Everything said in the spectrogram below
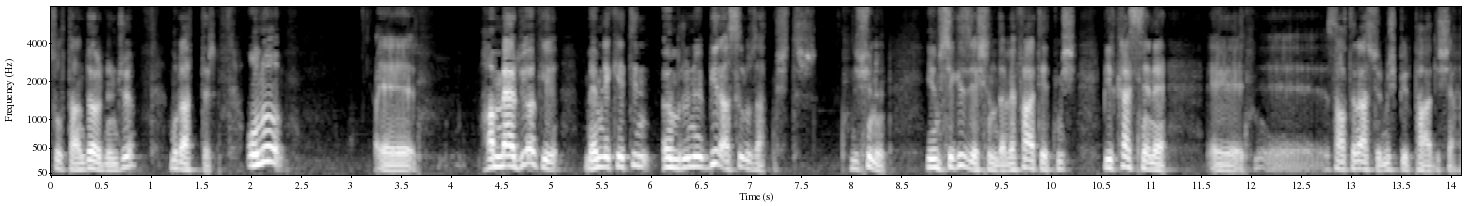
Sultan 4. Murat'tır. Onu e, Hammer diyor ki memleketin ömrünü bir asır uzatmıştır. Düşünün 28 yaşında vefat etmiş birkaç sene e, e, saltanat sürmüş bir padişah.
